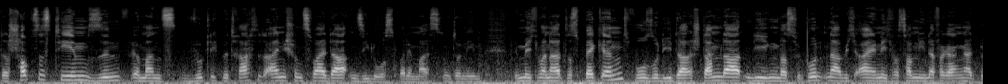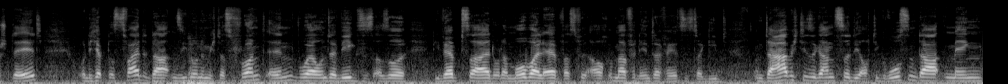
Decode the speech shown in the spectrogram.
Das Shop-System sind, wenn man es wirklich betrachtet, eigentlich schon zwei Datensilos bei den meisten Unternehmen. Nämlich man hat das Backend, wo so die Stammdaten liegen, was für Kunden habe ich eigentlich, was haben die in der Vergangenheit bestellt. Und ich habe das zweite Datensilo, nämlich das Frontend, wo er unterwegs ist, also die Website oder Mobile-App, was für, auch immer für ein Interface es da gibt. Und da habe ich diese ganze, die, auch die großen Datenmengen,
